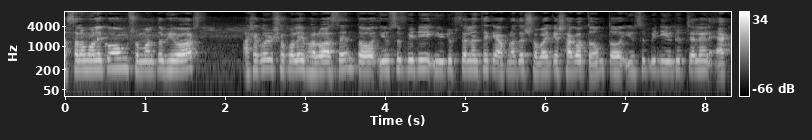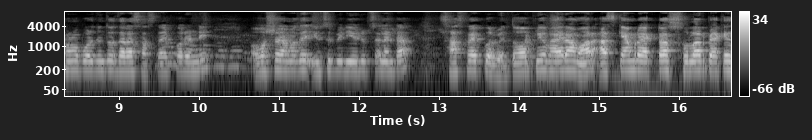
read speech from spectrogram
আসসালামু আলাইকুম, সম্মানিত ভিউয়ার্স আশা করি সকলেই ভালো আছেন। তো ইউসুপিডি ইউটিউব চ্যানেল থেকে আপনাদের সবাইকে স্বাগতম। তো ইউসুপিডি ইউটিউব চ্যানেল এখনও পর্যন্ত যারা সাবস্ক্রাইব করেননি, অবশ্যই আমাদের ইউসুপিডি ইউটিউব চ্যানেলটা সাবস্ক্রাইব করবেন। তো প্রিয় ভাইরা আমার, আজকে আমরা একটা সোলার প্যাকেজ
